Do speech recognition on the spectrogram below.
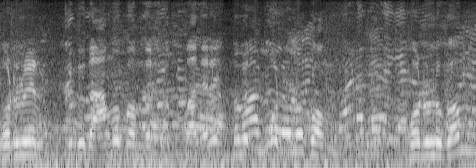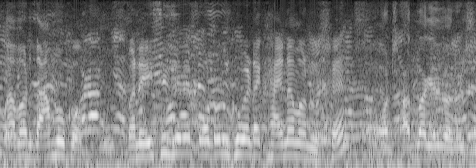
পটলের কিন্তু দামও কম দর্শক বাজারে। তবে পটলও কম। পটলও কম আবার দামও কম। মানে এই সিজনে পটল খুব একটা খায় না মানুষ হ্যাঁ? স্বাদ লাগে বেশি।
